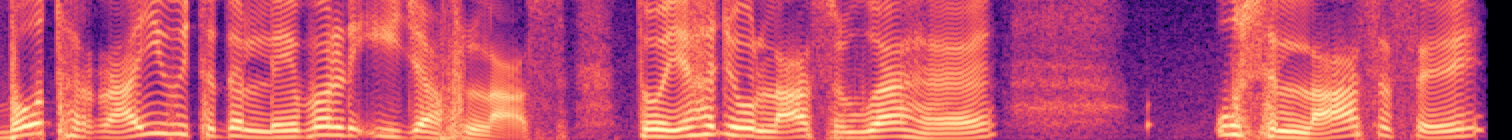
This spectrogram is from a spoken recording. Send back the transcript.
Both wry with the laboured ease of loss. तो यह जो लाश हुआ है, उस लाश से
